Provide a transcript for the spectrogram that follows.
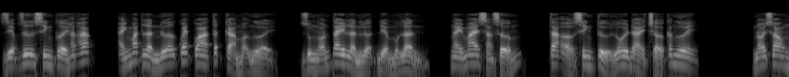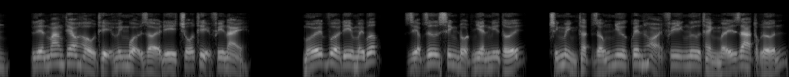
diệp dư sinh cười hắc hắc, ánh mắt lần nữa quét qua tất cả mọi người dùng ngón tay lần lượt điểm một lần ngày mai sáng sớm ta ở sinh tử lôi đài chờ các ngươi. Nói xong liền mang theo hầu thị huynh muội rời đi chỗ thị phi này. Mới vừa đi mấy bước diệp dư sinh đột nhiên nghĩ tới chính mình thật giống như quên hỏi phi ngư thành mấy gia tộc lớn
